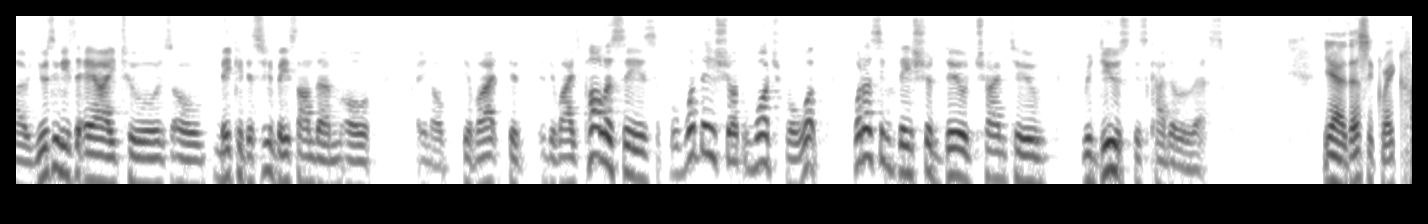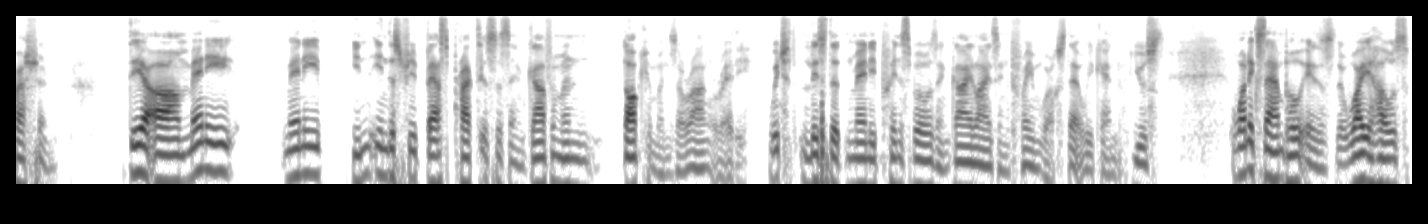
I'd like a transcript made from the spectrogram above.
uh, using these AI tools or making decisions based on them, or you know, devise devise policies. What they should watch for? What what are things they should do trying to reduce this kind of risk? Yeah, that's a great question. There are many many in industry best practices and government documents around already, which listed many principles and guidelines and frameworks that we can use. One example is the White House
